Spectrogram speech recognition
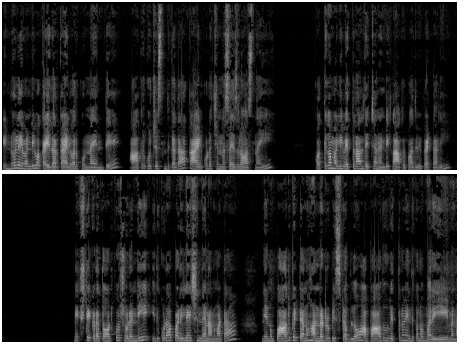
ఎన్నో లేవండి. ఒక ఐదారు కాయల వరకు ఉన్నాయి అంతే. ఆఖరికి వచ్చేసింది కదా. కాయలు కూడా చిన్న సైజులో వస్తున్నాయి. కొత్తగా మళ్ళీ విత్తనాలు తెచ్చానండి. కాకరపాదివి పెట్టాలి. నెక్స్ట్ ఇక్కడ తోటకూర చూడండి. ఇది కూడా పడి లేచిందేనమాట నేను పాదు పెట్టాను హండ్రెడ్ రూపీస్ టబ్లో. ఆ పాదు విత్తనం ఎందుకనో మరి మన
